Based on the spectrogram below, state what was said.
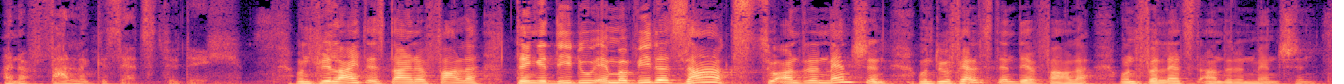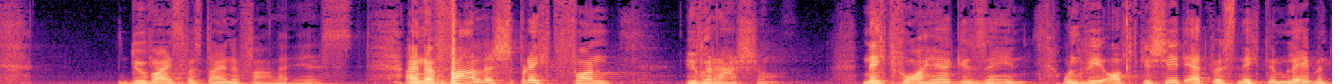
eine Falle gesetzt für dich. Und vielleicht ist deine Falle Dinge, die du immer wieder sagst zu anderen Menschen. Und du fällst in der Falle und verletzt anderen Menschen. Du weißt, was deine Falle ist. Eine Falle spricht von Überraschung nicht vorher gesehen. Und wie oft geschieht etwas nicht im Leben?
